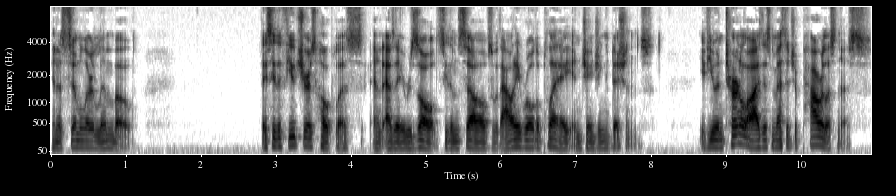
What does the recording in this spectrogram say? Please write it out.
in a similar limbo. They see the future as hopeless and, as a result, see themselves without a role to play in changing conditions. If you internalize this message of powerlessness,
